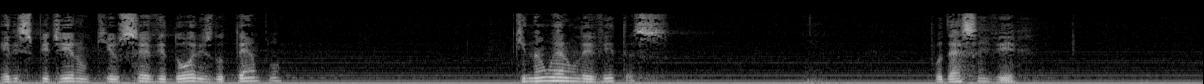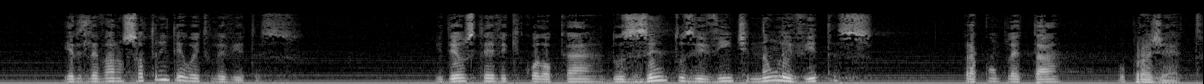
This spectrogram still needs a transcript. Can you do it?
eles pediram que os servidores do templo, que não eram levitas, pudessem vir. E eles levaram só 38 levitas. E Deus teve que colocar 220 não levitas para completar o projeto.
